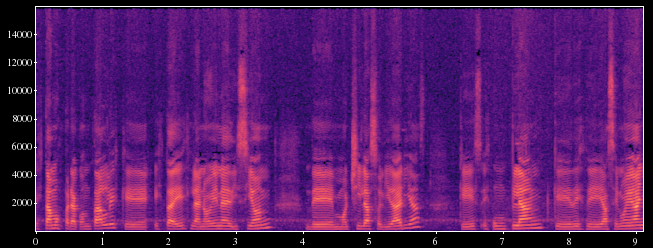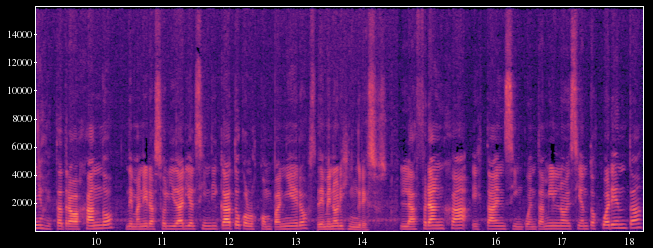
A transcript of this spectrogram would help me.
Estamos para contarles que esta es la novena edición de Mochilas Solidarias, que es un plan que desde hace nueve años está trabajando de manera solidaria el sindicato con los compañeros de menores ingresos. La franja está en 50.940,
